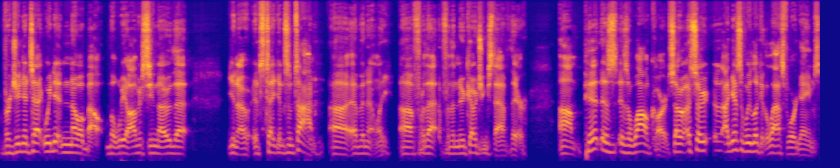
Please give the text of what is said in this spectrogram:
Virginia Tech, we didn't know about, but we obviously know that you know it's taken some time, uh, evidently, uh, for that for the new coaching staff there. Um, Pitt is is a wild card. So so I guess if we look at the last four games,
